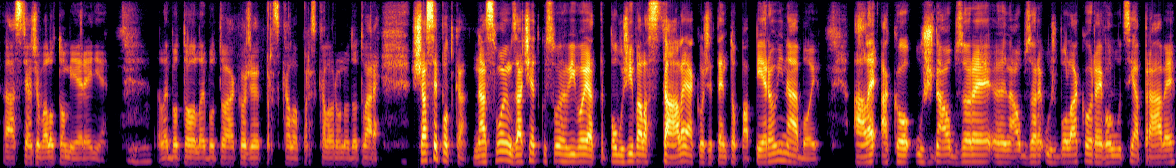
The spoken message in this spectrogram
stiažovalo to mierenie. Mm-hmm lebo to, lebo to akože prskalo, prskalo rovno do tváre. Šasepotka na svojom začiatku svojho vývoja používala stále akože tento papierový náboj, ale ako už na obzore, e, na obzore už bola ako revolúcia práve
